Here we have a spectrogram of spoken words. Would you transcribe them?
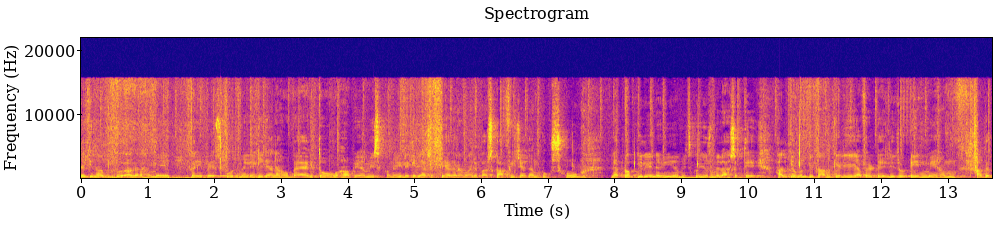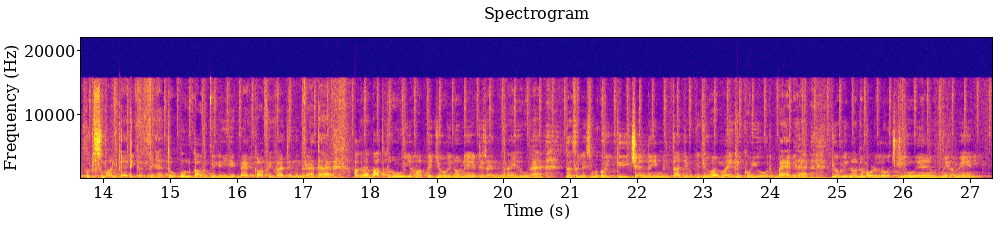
लेकिन अब अगर हमें कहीं पर स्कूल में लेके जाना हो बैग तो वहाँ पर हम इसको नहीं लेके जा सकते, अगर हमारे पास काफ़ी ज़्यादा बुक्स हों लैपटॉप के लिए नहीं हम इसको यूज़ में ला सकते, हल्के फुल्के काम के लिए या फिर डेली रूटीन में हम अगर कुछ सामान कैरी करते हैं तो उन काम के लिए ये बैग काफ़ी फ़ायदेमंद रहता है। अगर मैं बात करूँ यहाँ पर जो इन्होंने डिज़ाइन बनाए हुए हैं, दरअसल इसमें कोई की चैन नहीं मिलता, जबकि जो एमआई के कोई और बैग है, जो भी इन्होंने मॉडल लॉन्च किए हुए हैं, उनमें हमें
